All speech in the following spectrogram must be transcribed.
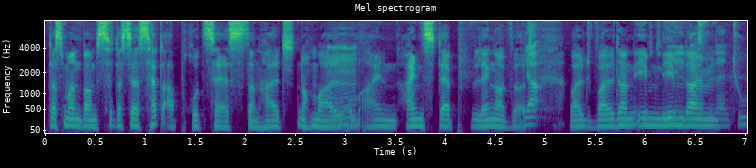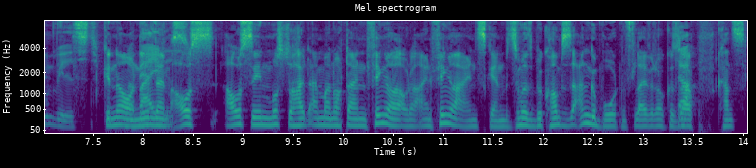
dass man beim, dass der Setup-Prozess dann halt nochmal mhm. um einen, einen Step länger wird. Ja. Weil, weil dann eben neben will, deinem. Du tun willst. Genau, neben deinem Aus, Aussehen musst du halt einmal noch deinen Finger oder einen Finger einscannen, beziehungsweise bekommst es angeboten. Vielleicht wird auch gesagt, ja. kannst,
